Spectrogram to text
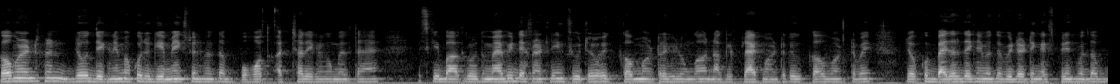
कर्व मॉनिटर फ्रेंड जो देखने में आपको, जो गेमिंग एक्सपीरियंस मिलता है, बहुत अच्छा देखने को मिलता है। इसकी बात करूँ तो मैं भी डेफिनेटली इन फ्यूचर एक कव मोटर ही लूँगा, ना कि फ्लैट मोटर क्योंकि कव मोटर में जो आपको बेजल देखने में तो वीडियो एक्सपीरियंस मिलता है,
